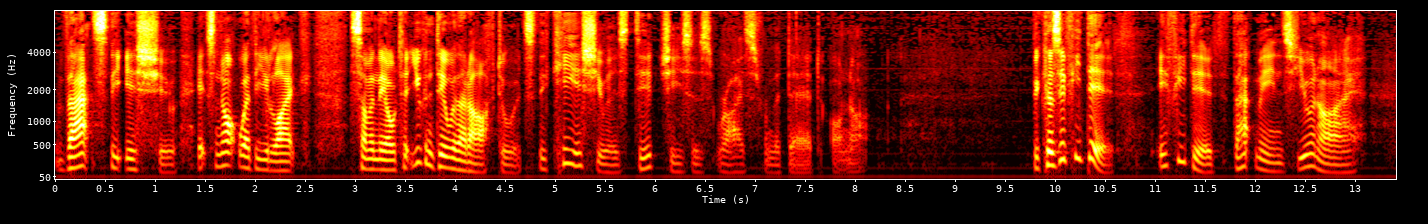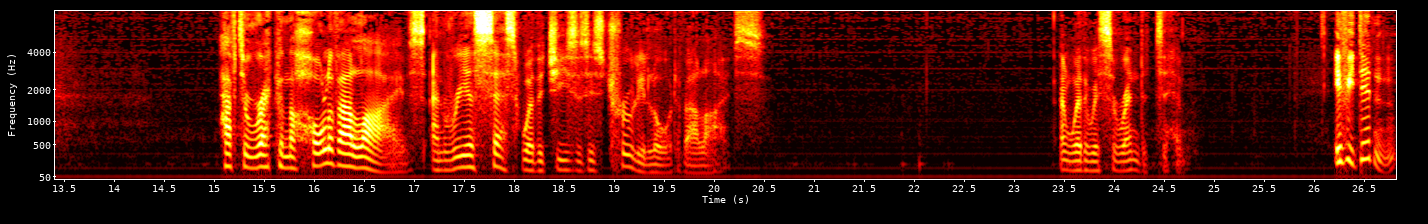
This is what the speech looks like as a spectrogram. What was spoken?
That's the issue. It's not whether you like some in the Old Testament. You can deal with that afterwards. The key issue is did Jesus rise from the dead or not? Because if he did, if he did, that means you and I have to reckon the whole of our lives and reassess whether Jesus is truly Lord of our lives and whether we're surrendered to him. If he didn't,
